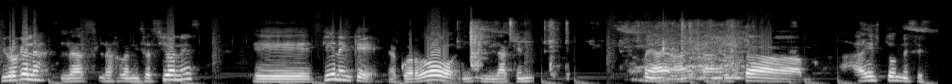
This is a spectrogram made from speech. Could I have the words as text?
yo creo que las, las, las organizaciones eh, tienen que, ¿de acuerdo? Y, la que a, a esto necesita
